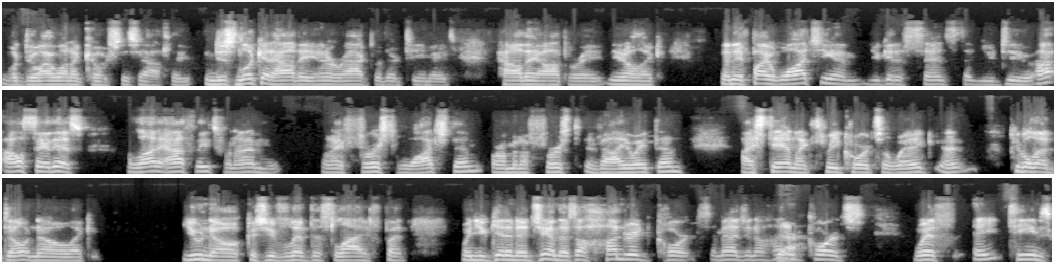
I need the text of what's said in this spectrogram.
what do I want to coach this athlete? And just look at how they interact with their teammates, how they operate. You know, like, and if by watching them you get a sense that you do. I, will say this: a lot of athletes, when I'm when I first watch them or I'm going to first evaluate them, I stand like three courts away. People that don't know, like, you know, because you've lived this life. But when you get in a gym, there's a hundred courts. Imagine a hundred yeah. courts with eight teams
